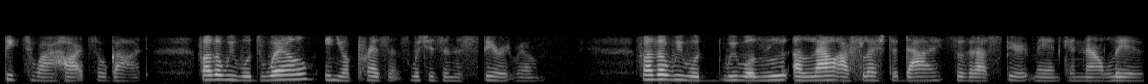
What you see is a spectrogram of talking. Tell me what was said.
Speak to our hearts, O oh God. Father, we will dwell in your presence, which is in the spirit realm. Father, we will we will allow our flesh to die so that our spirit man can now live.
